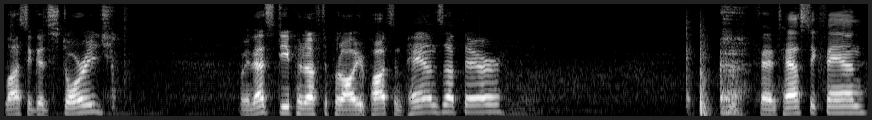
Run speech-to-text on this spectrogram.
Lots of good storage. I mean, that's deep enough to put all your pots and pans up there. Fantastic fan.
